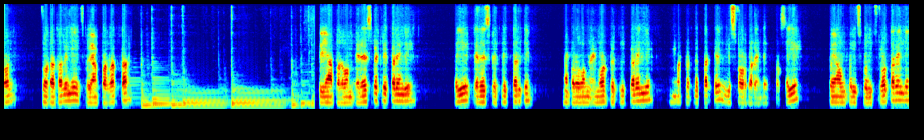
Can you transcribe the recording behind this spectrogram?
पर छोटा करेंगे इसको यहाँ पर रख कर। तो यहाँ पर हम एरेस पे क्लिक करेंगे, सही है? एरेस पे क्लिक करके यहाँ पर हम इन्वर्ट पे क्लिक करेंगे। इन्वर्ट पे क्लिक करके रिस्टोर करेंगे तो सही है? तो यहाँ ऊपर इसको रिस्टोर करेंगे।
